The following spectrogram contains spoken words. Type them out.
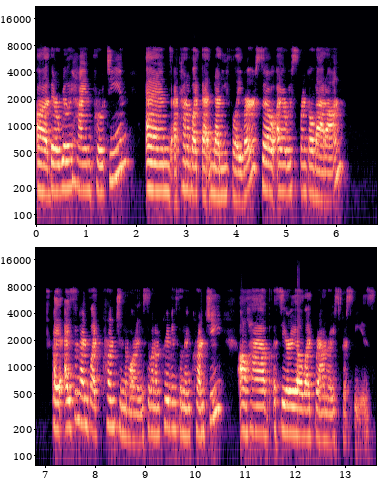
Uh, they're really high in protein and I kind of like that nutty flavor. So I always sprinkle that on. I, I, sometimes like crunch in the morning. So when I'm craving something crunchy, I'll have a cereal like Brown Rice Krispies.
